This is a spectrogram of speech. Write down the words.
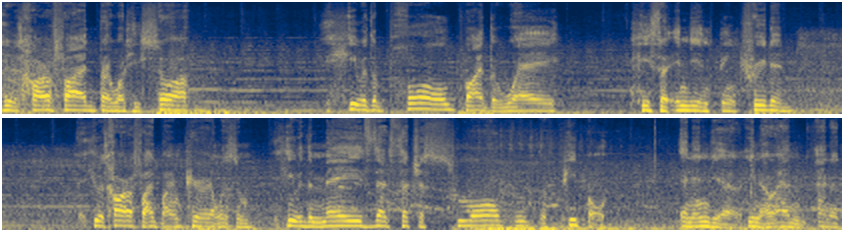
He was horrified by what he saw. He was appalled by the way he saw Indians being treated. He was horrified by imperialism. He was amazed that such a small group of people in India, you know, and, and it,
